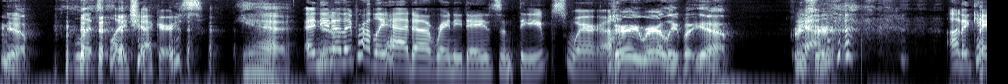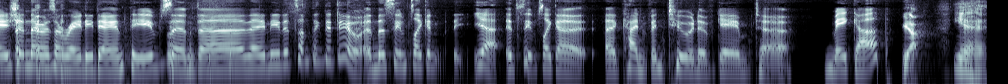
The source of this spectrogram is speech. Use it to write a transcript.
yeah. let's play checkers yeah. and you Yeah. know they probably had uh, rainy days in thebes where uh, Very rarely, but yeah, for Yeah. sure. on occasion there was a rainy day in Thebes and uh, they needed something to do. And this seems like an yeah, it seems like a, a kind of intuitive game to make up. Yeah. Yeah,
